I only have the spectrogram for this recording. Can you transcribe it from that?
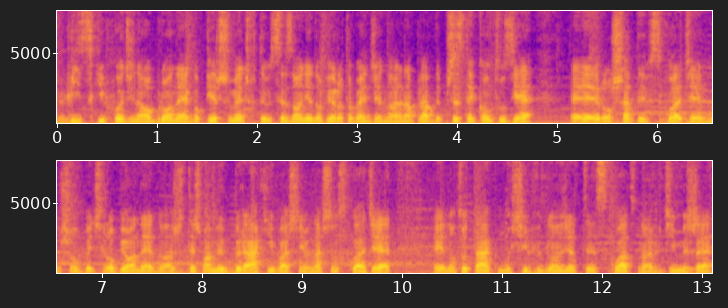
Wicki wchodzi na obronę, jego pierwszy mecz w tym sezonie dopiero to będzie, no ale naprawdę przez te kontuzje e, roszady w składzie muszą być robione, no a że też mamy braki właśnie w naszym składzie, no to tak musi wyglądać ten skład. No a widzimy, że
